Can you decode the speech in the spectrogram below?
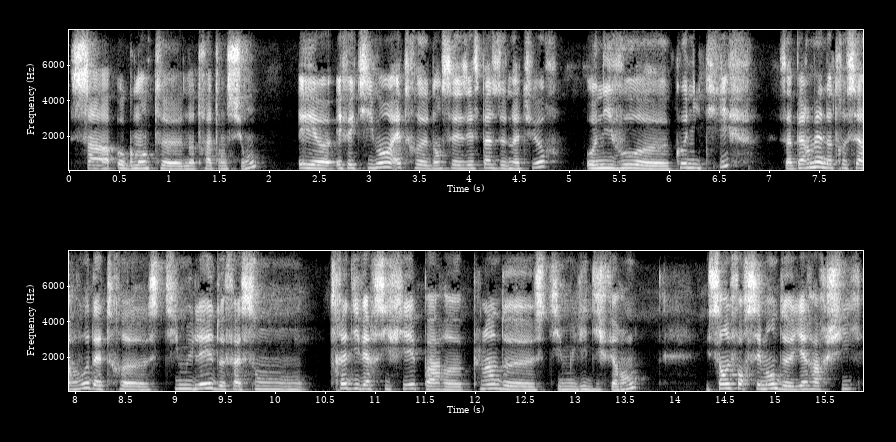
ça augmente notre attention. Et euh, effectivement, être dans ces espaces de nature, au niveau euh, cognitif, ça permet à notre cerveau d'être euh, stimulé de façon très diversifiée par plein de stimuli différents sans forcément de hiérarchie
